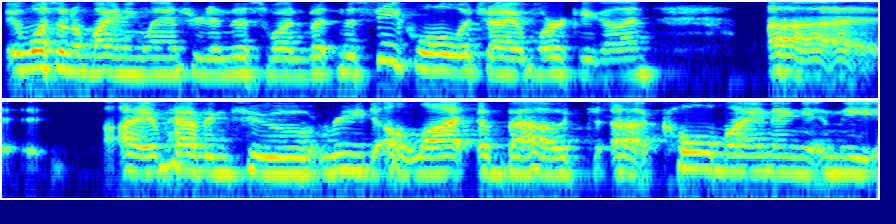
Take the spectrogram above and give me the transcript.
it wasn't a mining lantern in this one, but in the sequel, which I am working on, uh, I am having to read a lot about uh, coal mining in the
